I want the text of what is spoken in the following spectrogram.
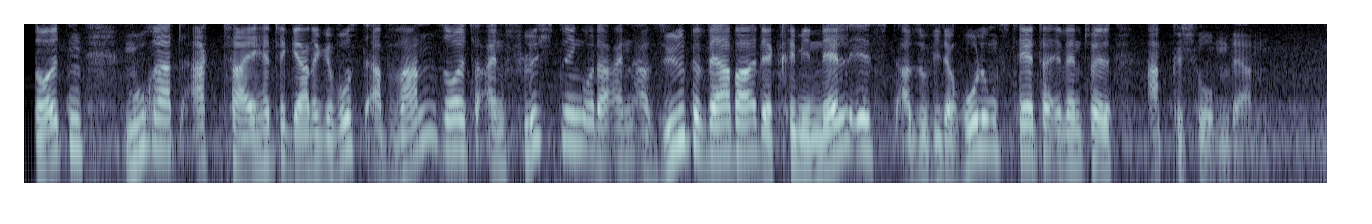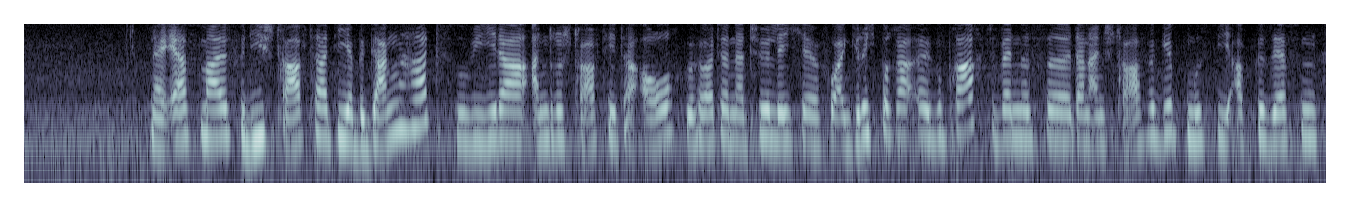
sollten. Murat Aktay hätte gerne gewusst, ab wann sollte ein Flüchtling oder ein Asylbewerber, der kriminell ist, also Wiederholungstäter eventuell, abgeschoben werden. Na, erstmal für die Straftat, die er begangen hat, so wie jeder andere Straftäter auch, gehört er natürlich äh, vor ein Gericht äh, gebracht. Wenn es äh, dann eine Strafe gibt, muss die abgesessen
